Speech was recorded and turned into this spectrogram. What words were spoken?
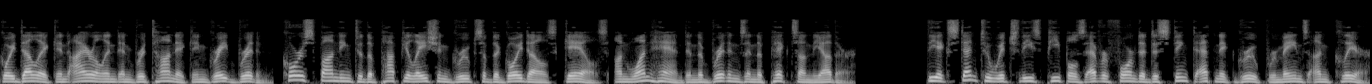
Goidelic in Ireland and Brittonic in Great Britain, corresponding to the population groups of the Goidels Gaels on one hand and the Britons and the Picts on the other. The extent to which these peoples ever formed a distinct ethnic group remains unclear.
